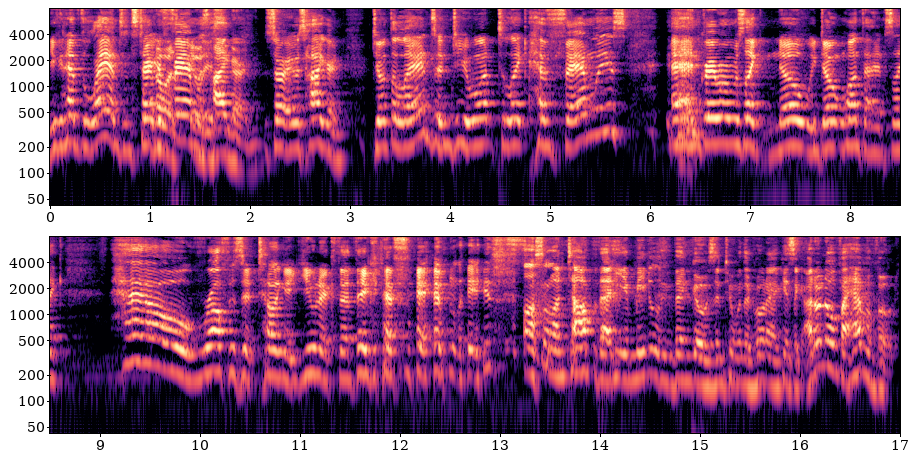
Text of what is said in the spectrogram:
You can have the lands and start your it it families. was Highgarden. Sorry, it was Highgarden. Do you want the lands and do you want to like have families? And Grey Worm was like, no, we don't want that. It's like, how rough is it telling a eunuch that they can have families? Also, on top of that, he immediately then goes into when they're voting on He's like, I don't know if I have a vote.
